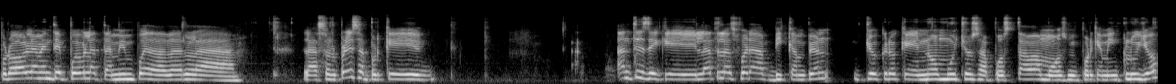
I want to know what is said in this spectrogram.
probablemente Puebla también pueda dar la, la sorpresa, porque antes de que el Atlas fuera bicampeón, yo creo que no muchos apostábamos, porque me incluyo,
